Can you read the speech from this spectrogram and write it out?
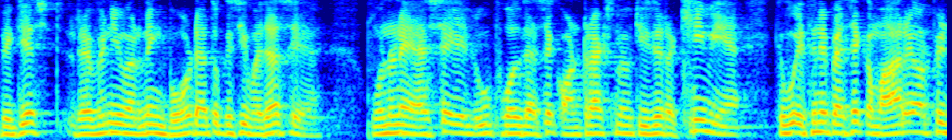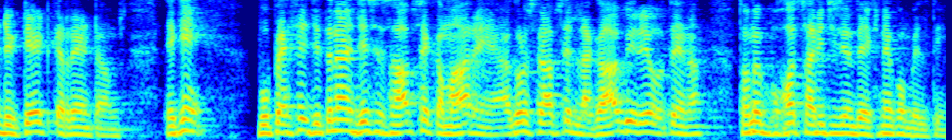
बिगेस्ट रेवेन्यू अर्निंग बोर्ड है तो किसी वजह से है। उन्होंने ऐसे लूप होल्स ऐसे कॉन्ट्रैक्ट्स में चीज़ें रखी हुई हैं कि वो इतने पैसे कमा रहे हैं और फिर डिक्टेट कर रहे हैं टर्म्स देखें वो पैसे जितना जिस हिसाब से कमा रहे हैं अगर उस हिसाब से लगा भी रहे होते हैं ना तो हमें बहुत सारी चीज़ें देखने को मिलती।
